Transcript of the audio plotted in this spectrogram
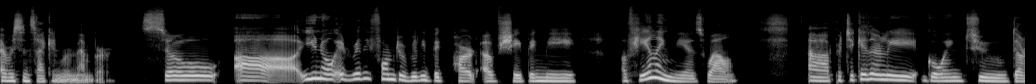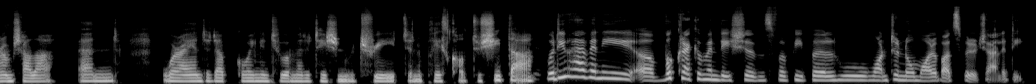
ever since I can remember. So, uh, you know, it really formed a really big part of shaping me, of healing me as well, uh, particularly going to Dharamshala and where I ended up going into a meditation retreat in a place called Tushita. Would you have any uh, book recommendations for people who want to know more about spirituality?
